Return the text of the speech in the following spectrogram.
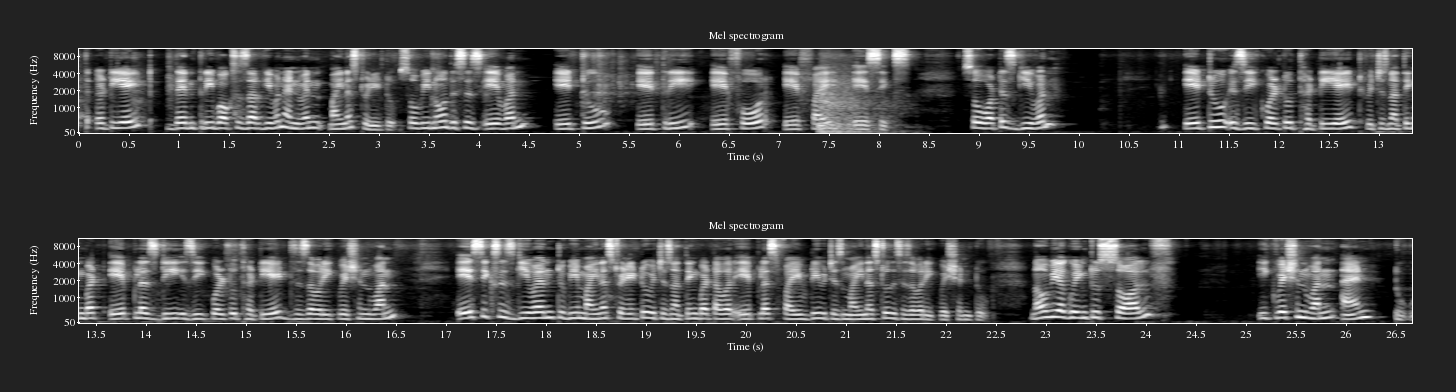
38, then 3 boxes are given and when minus 22. So we know this is A1, a2, A3, A4, A5, A6. So what is given? A2 is equal to 38 which is nothing but A plus D is equal to 38. This is our equation 1. A6 is given to be minus 22 which is nothing but our A plus 5D which is minus 2. This is our equation 2. Now we are going to solve equation 1 and 2.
